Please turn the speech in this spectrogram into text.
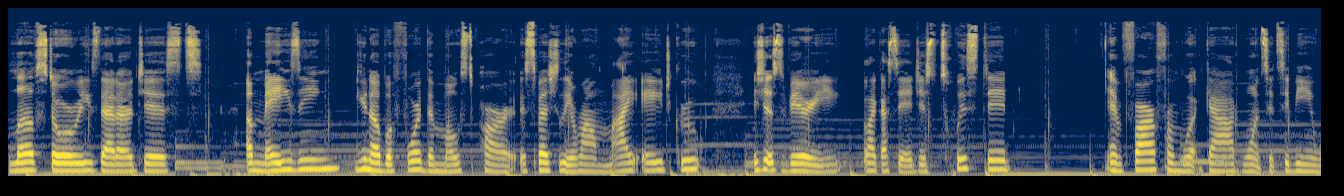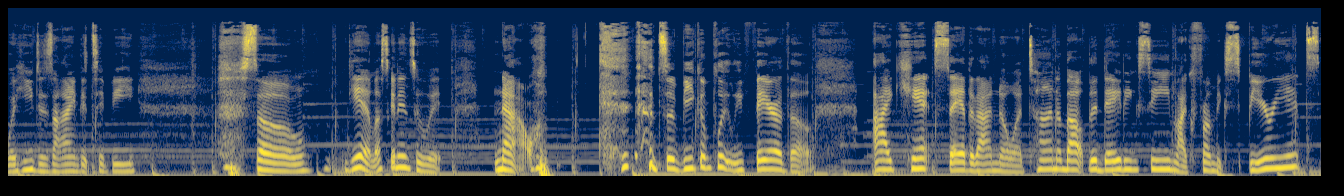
love stories that are just amazing you know but for the most part especially around my age group it's just very like i said just twisted and far from what god wants it to be and what he designed it to be. So yeah let's get into it. Now to be completely fair though I can't say that I know a ton about the dating scene, like from experience,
